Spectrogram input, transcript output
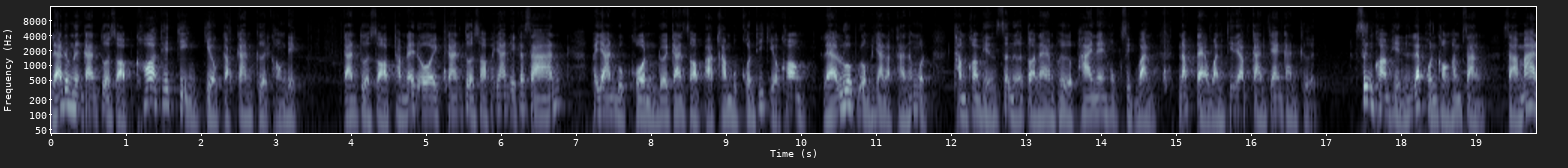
แล้วดำเนินการตรวจสอบข้อเท็จจริงเกี่ยวกับการเกิดของเด็ก การตรวจสอบทำได้โดย การตรวจสอบพยานเอกสาร พยานบุคคล โดยการสอบปากคำบุคคลที่เกี่ยวข้อง แล้วรวบรวมพยานหลักฐานทั้งหมดทำความเห็นเสนอต่อนายอำเภอภายใน 60 วัน นับแต่วันที่ได้รับการแจ้งการเกิด ซึ่งความเห็นและผลของคำสั่งสามารถ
